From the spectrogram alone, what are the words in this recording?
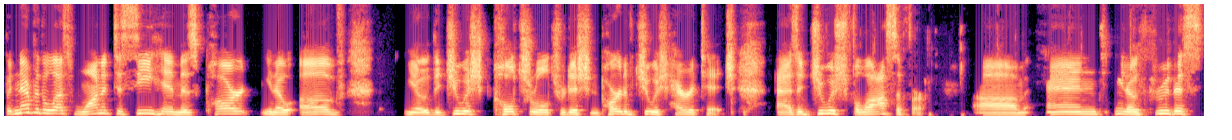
but nevertheless wanted to see him as part you know of you know the jewish cultural tradition part of jewish heritage as a jewish philosopher. Um, and you know through this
